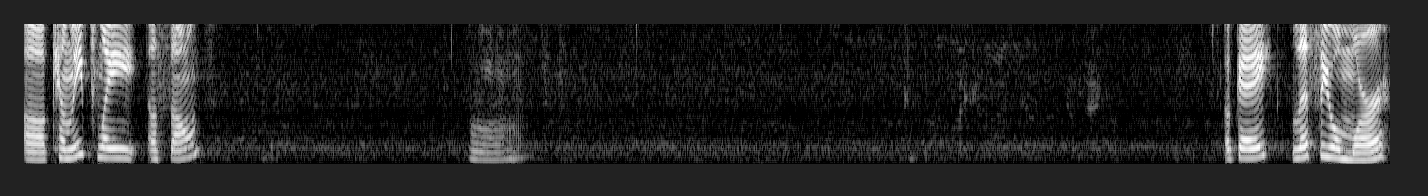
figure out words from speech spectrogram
Uh, can we play a sound? Okay, let's see one more.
